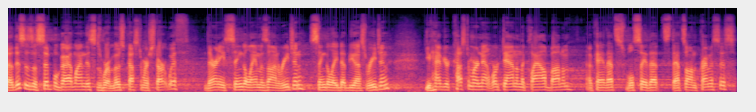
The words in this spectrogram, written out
So this is a simple guideline. This is where most customers start with. They're in a single Amazon region, single AWS region. You have your customer network down in the cloud bottom. Okay, that's we'll say that's that's on premises.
